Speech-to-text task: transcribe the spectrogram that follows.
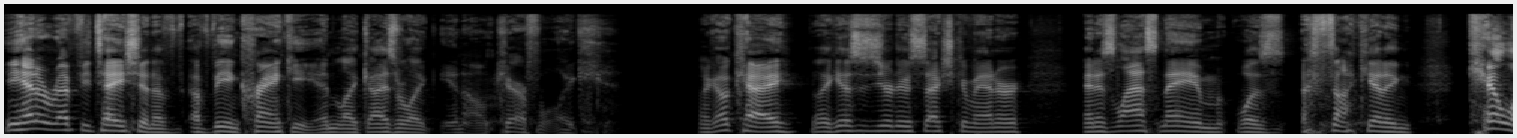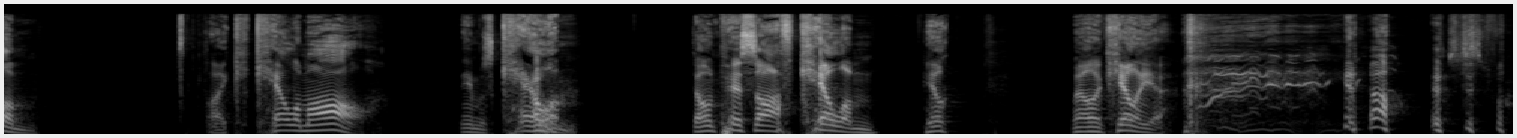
he had a reputation of, of being cranky and like guys were like, you know, careful, like like, okay, like this is your new section commander, and his last name was not kidding, kill him. Like kill them all. His name was kill him. Don't piss off, kill him. He'll well, he'll kill you. you know, it's just funny.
